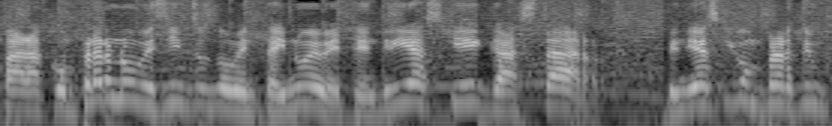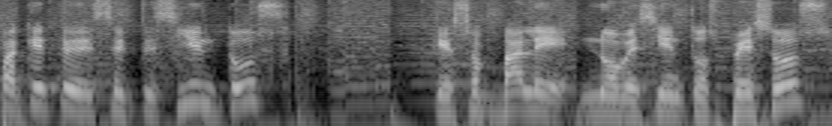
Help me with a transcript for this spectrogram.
para comprar 999 tendrías que gastar, tendrías que comprarte un paquete de 700, que eso vale 900 pesos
